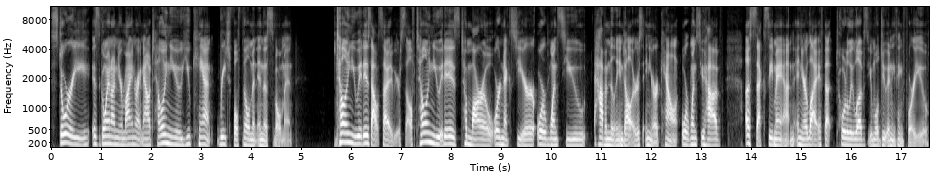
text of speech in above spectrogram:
story is going on in your mind right now, telling you you can't reach fulfillment in this moment, telling you it is outside of yourself, telling you it is tomorrow or next year or once you have a million dollars in your account or once you have a sexy man in your life that totally loves you and will do anything for you.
